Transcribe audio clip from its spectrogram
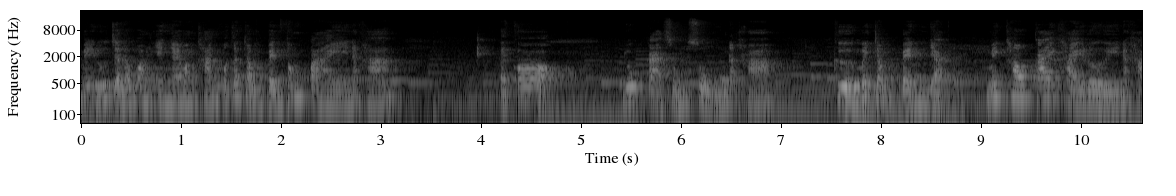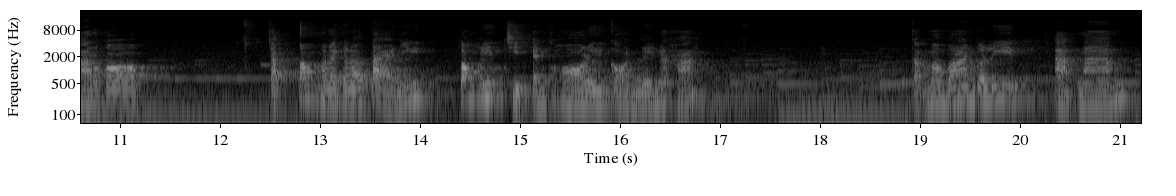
ไม่รู้จะระวังยังไงบางครั้งมันก็จำเป็นต้องไปนะคะ แต่ก็ยกกาดสูงๆนะคะ คือไม่จำเป็นอยาก ไม่เข้าใกล้ใครเลยนะคะ แล้วก็จับต้องอะไรก็แล้วแต่นี้ต้องรีบฉีดแอลกอฮอล์เลยก่อนเลยนะคะ กลับมาบ้านก็รีบอาบน้ำ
